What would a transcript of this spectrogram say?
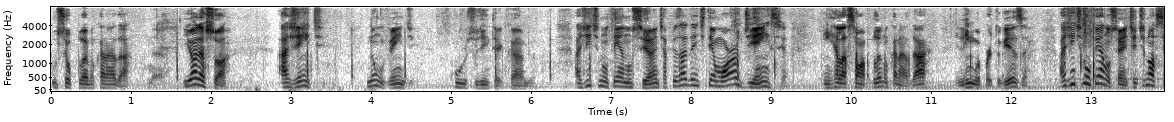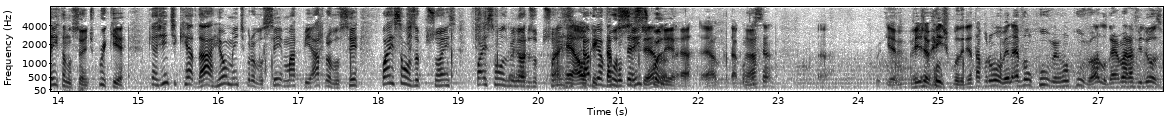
o seu plano Canadá. né? E olha só, a gente não vende curso de intercâmbio, a gente não tem anunciante, apesar de a gente ter a maior audiência em relação a Plano Canadá, língua portuguesa, a gente não tem anunciante, a gente não aceita anunciante. Por quê? Porque a gente quer dar realmente para você, mapear para você quais são as opções, quais são as melhores opções A real, e cabe que, que a tá você acontecendo. escolher. É, é o que tá acontecendo. É. Porque, veja bem, a gente poderia estar promovendo. É Vancouver, Vancouver, ó, lugar maravilhoso.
